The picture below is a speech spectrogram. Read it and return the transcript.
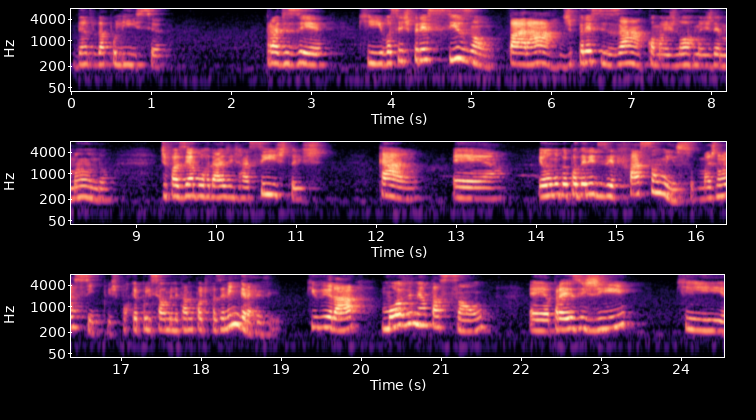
dentro da polícia para dizer que vocês precisam parar de precisar, como as normas demandam, de fazer abordagens racistas, cara, é, eu não eu poderia dizer façam isso, mas não é simples, porque policial militar não pode fazer nem greve, que virá movimentação é, para exigir que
